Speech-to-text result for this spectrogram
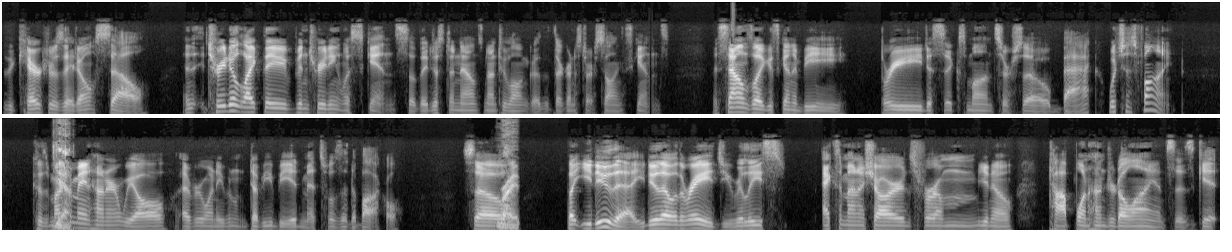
the characters they don't sell and treat it like they've been treating it with skins. So they just announced not too long ago that they're going to start selling skins. It sounds like it's going to be three to six months or so back, which is fine. Because Martian Yeah. Manhunter, we all, everyone, even WB admits was a debacle. So, Right. but you do that. You do that with raids. You release X amount of shards from, you know, top 100 alliances. Get,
